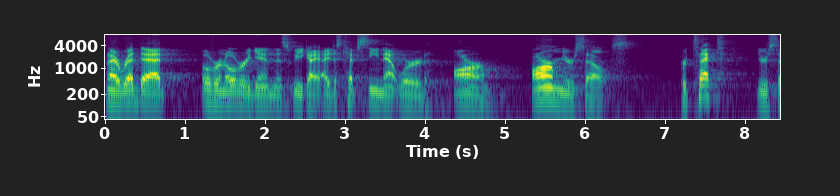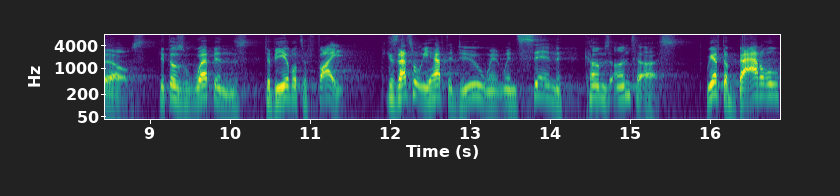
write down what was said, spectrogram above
When I read that over and over again this week, I, I just kept seeing that word arm. Arm yourselves. Protect yourselves. Get those weapons to be able to fight. Because that's what we have to do when, when sin comes unto us. We have to battle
